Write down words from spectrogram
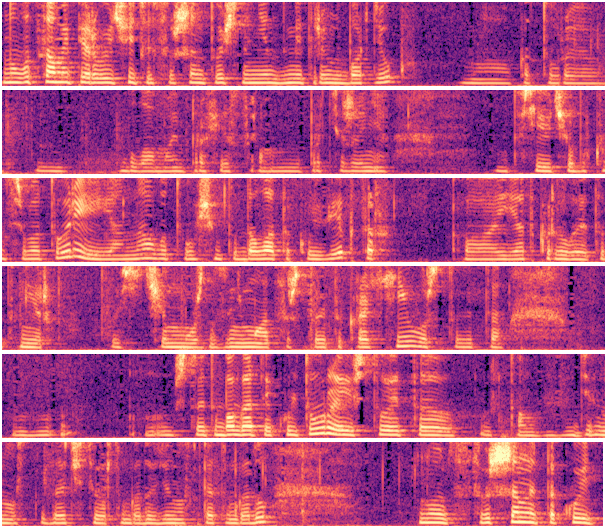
Ну вот самый первый учитель совершенно точно не Дмитриевна Бордюк, а, которая была моим профессором на протяжении вот, всей учебы в консерватории, и она вот, в общем-то, дала такой вектор э, и открыла этот мир. То есть чем можно заниматься, что это красиво, что это что это богатая культура и что это там, в 94 да, году, 95 году ну, совершенно такой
